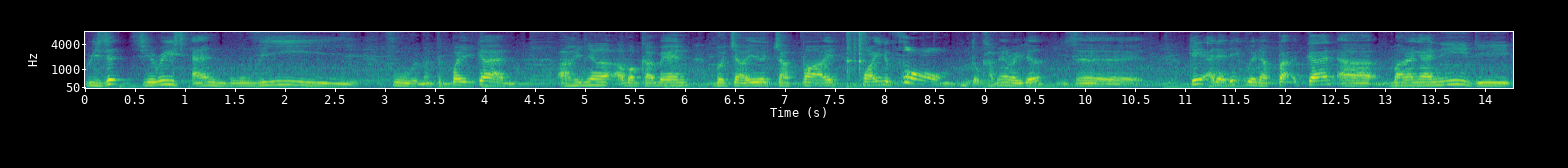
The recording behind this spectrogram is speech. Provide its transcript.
Wizard Series and Movie. Fuh, memang terbaik kan? Akhirnya Abang Kamen berjaya capai final form untuk Kamen Rider Wizard. Okay, adik-adik boleh dapatkan uh, barangan ni di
